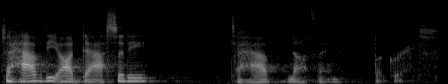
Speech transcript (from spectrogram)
to have the audacity to have nothing but grace.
